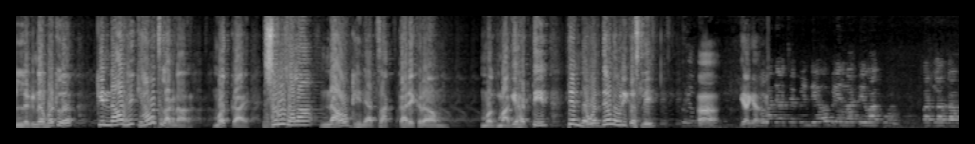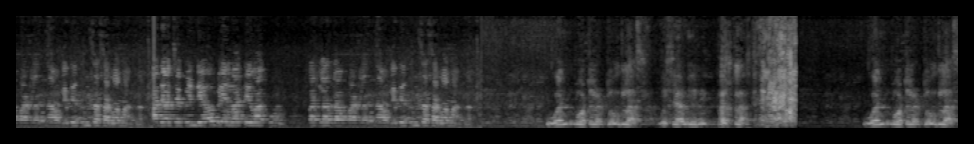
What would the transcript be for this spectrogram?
लग्न म्हटलं की नाव हे घ्यावंच लागणार. मग काय? सुरू झाला नाव घेण्याचा कार्यक्रम. मग मागे हटतील ते नवरदेव नवरी कसले? घ्या घ्या. महादेवाच्या पिंडी बेलवा तेव्हा कोण? पाटलादराव पाटलाच नाव घेते तुमचा सर्व मात्र. महादेवाच्या पिंडी बेलवा तेव्हा कोण? पाटलादराव पाटलाच नाव घेते तुमचा सर्व मात्र. One bottle, two glass. Usha Mary first class. One water two glass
